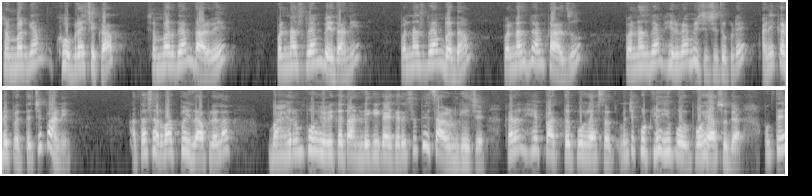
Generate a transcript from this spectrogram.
शंभर ग्रॅम खोबऱ्याचे काप शंभर ग्रॅम दाळवे पन्नास ग्रॅम बेदाणे पन्नास ग्रॅम बदाम पन्नास ग्रॅम काजू पन्नास ग्रॅम हिरव्या मिरचीचे तुकडे आणि कढीपत्त्याचे पाने. आता सर्वात पहिलं आपल्याला बाहेरून पोहे विकत आणले की काय करायचं? ते चाळून घ्यायचे. कारण हे पातळ पोहे असतात. म्हणजे कुठलेही पो पोहे असू द्या. मग ते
